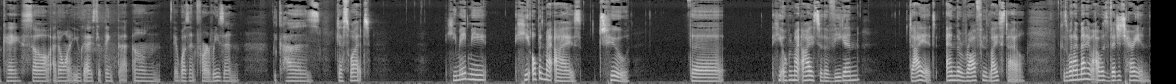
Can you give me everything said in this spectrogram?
okay? So I don't want you guys to think that um, it wasn't for a reason because guess what? He made me, he opened my eyes to the, he opened my eyes to the vegan diet and the raw food lifestyle. Because when I met him, I was vegetarian.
